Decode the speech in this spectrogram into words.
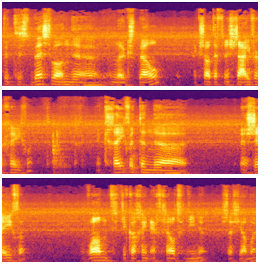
het, is- best wel een, eh, een leuk spel. Ik zal het even een cijfer geven. Ik geef het een, eh, een 7. Want je kan geen echt geld verdienen. Dus dat is jammer.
